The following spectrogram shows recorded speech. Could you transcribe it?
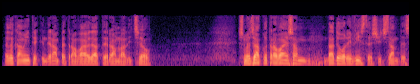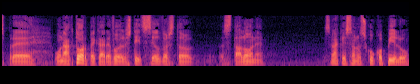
Mi-aduc aminte, când eram pe tramvai, odată eram la liceu și mergeam cu tramvai și am dat de o revistă și citeam despre un actor pe care voi îl știți, Sylvester Stallone. Spunea că i s-a născut copilul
